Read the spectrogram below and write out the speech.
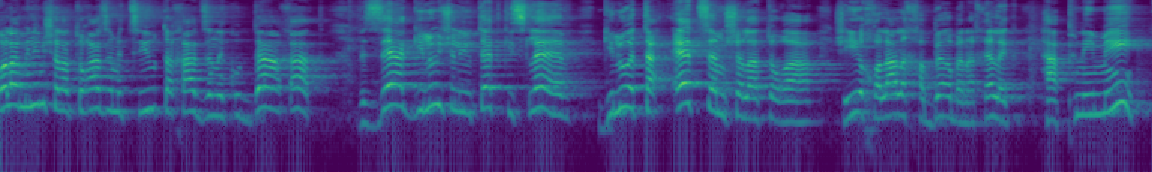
כל המילים של התורה זה מציאות אחת, זה נקודה אחת. וזה הגילוי של י"ט כסלו, גילו את העצם של התורה, שהיא יכולה לחבר בין החלק הפנימי,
